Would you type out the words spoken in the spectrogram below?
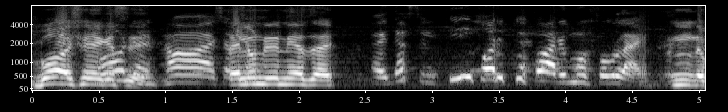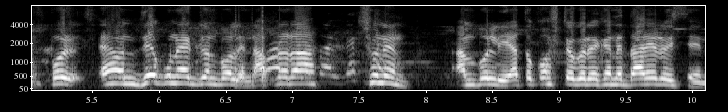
বয়স হয়ে গেছে। হয় তাইলে উনি নিয়ে যায়। এখন যে কোনো একজন বলেন আপনারা শুনেন আমি বলি এত কষ্ট করে এখানে দাঁড়িয়ে রয়েছেন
